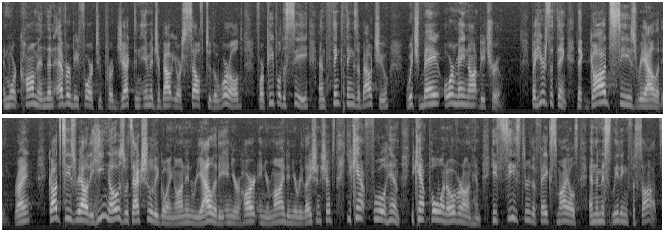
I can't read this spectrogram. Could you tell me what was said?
and more common than ever before to project an image about yourself to the world for people to see and think things about you which may or may not be true. But here's the thing that God sees reality, right? God sees reality. He knows what's actually going on in reality, in your heart, in your mind, in your relationships. You can't fool him. You can't pull one over on him. He sees through the fake smiles and the misleading facades.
